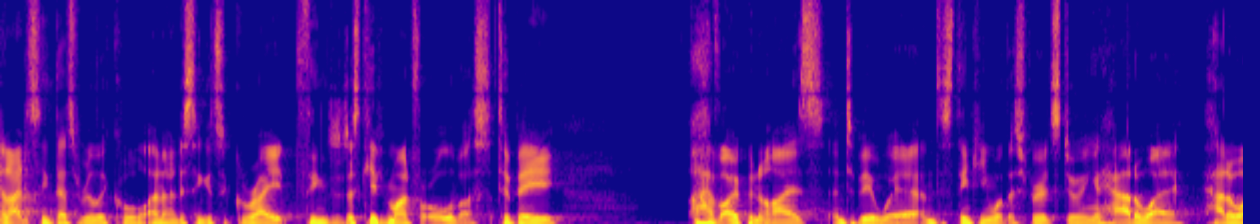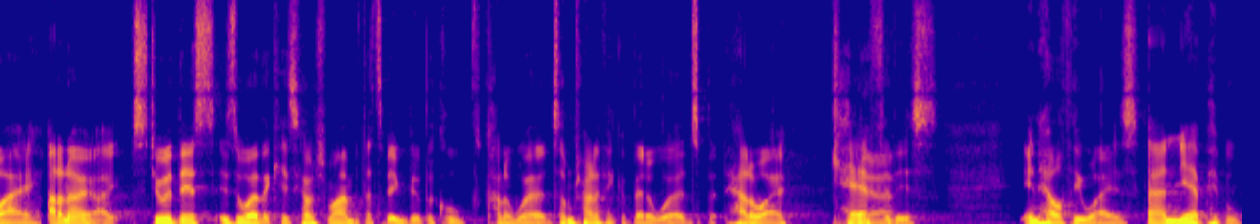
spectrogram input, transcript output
And I just think that's really cool. And I just think it's a great thing to just keep in mind for all of us to be have open eyes and to be aware and just thinking what the spirit's doing and how do I how do I I don't know I steward this is the word that keeps coming to mind but that's a big biblical kind of word so I'm trying to think of better words but how do I care yeah. for this in healthy ways and yeah people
